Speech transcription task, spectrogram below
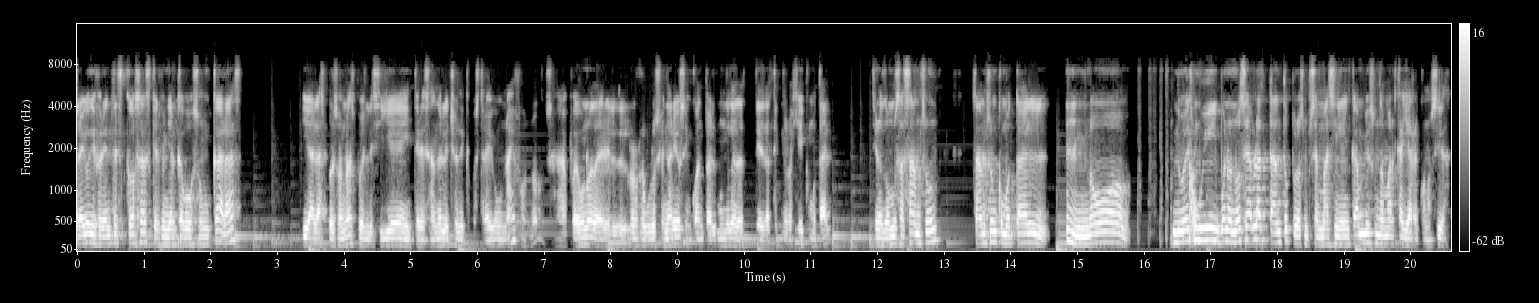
traigo diferentes cosas que al fin y al cabo son caras y a las personas pues les sigue interesando el hecho de que pues traigo un iPhone, ¿no? O sea, fue uno de los revolucionarios en cuanto al mundo de la, tecnología y como tal. Si nos vamos a Samsung, Samsung como tal no, no es muy, bueno, no se habla tanto, pero se más en cambio es una marca ya reconocida.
